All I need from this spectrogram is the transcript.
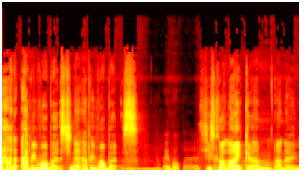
had Abby Roberts. Do you know Abby Roberts? Abby Roberts She's got like um, I don't know,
